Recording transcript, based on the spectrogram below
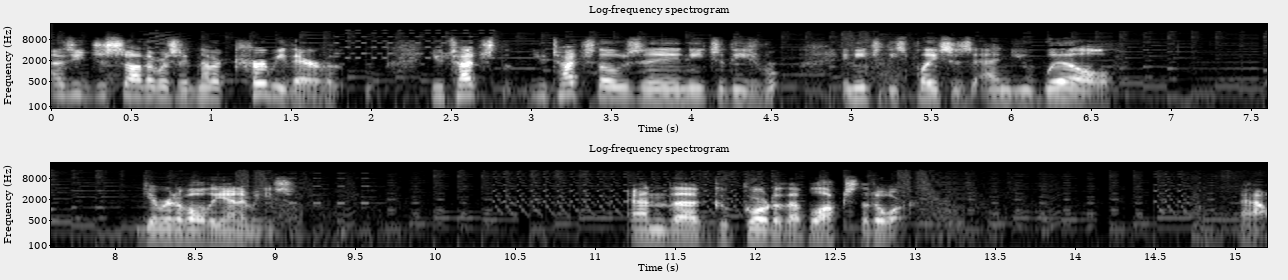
as you just saw, there was another Kirby there. You touch you touch those in each of these in each of these places, and you will get rid of all the enemies and the Gordo that blocks the door. Ow.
